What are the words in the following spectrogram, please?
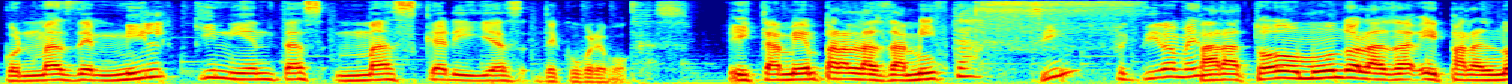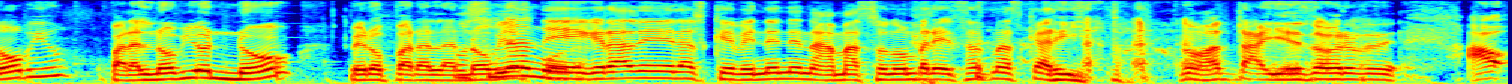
con más de 1500 mascarillas de cubrebocas. ¿Y también para las damitas? Sí, efectivamente. Para todo mundo, las ¿y para el novio? Para el novio no, pero para la Pues novia... una por- negra de las que venden en Amazon, hombre, esas mascarillas. no batalles, hombre. Ah,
